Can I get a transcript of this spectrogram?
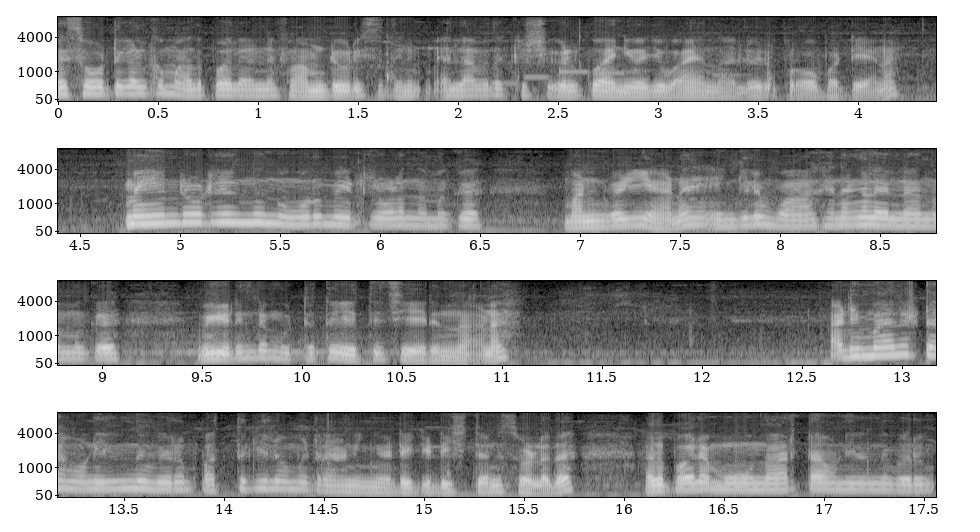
റിസോർട്ടുകൾക്കും അതുപോലെ തന്നെ ഫാം ടൂറിസത്തിനും എല്ലാവിധ കൃഷികൾക്കും അനുയോജ്യമായ നല്ലൊരു പ്രോപ്പർട്ടിയാണ്. മെയിൻ റോഡിൽ നിന്ന് നൂറ് മീറ്ററോളം നമുക്ക് മൺവഴിയാണ്. എങ്കിലും വാഹനങ്ങളെല്ലാം നമുക്ക് വീടിന്റെ മുറ്റത്ത് എത്തിച്ചേരുന്നതാണ്. അടിമാലി ടൗണിൽ നിന്ന് വെറും പത്ത് കിലോമീറ്ററാണ് ഇങ്ങോട്ടേക്ക് ഡിസ്റ്റൻസ് ഉള്ളത്. അതുപോലെ മൂന്നാർ ടൗണിൽ നിന്ന് വെറും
